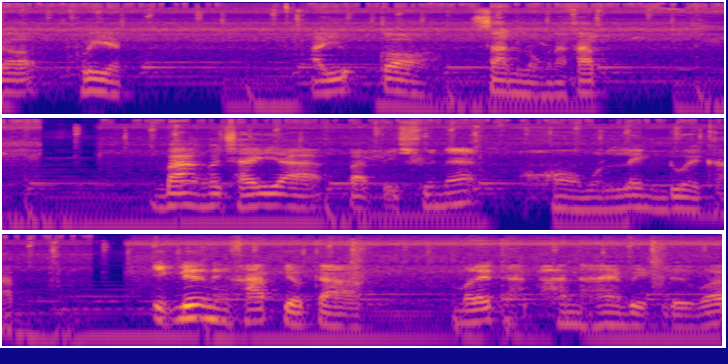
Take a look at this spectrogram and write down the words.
ก็เครียด อายุก็สั้นลงนะครับ บ้างก็ใช้ยาปฏิชีวนะฮอร์โมนเร่งด้วยครับ อีกเรื่องหนึ่งครับเกี่ยวกับเมล็ดพันธุ์ไฮบริดหรือว่า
